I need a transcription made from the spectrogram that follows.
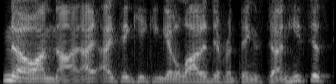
No, I'm not. I, I think he can get a lot of different things done. He's just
